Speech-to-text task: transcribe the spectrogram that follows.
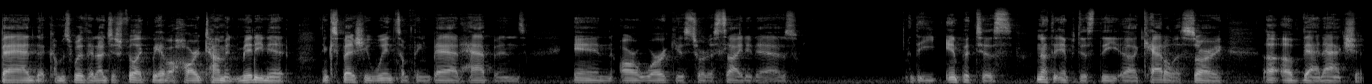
bad that comes with it. I just feel like we have a hard time admitting it, especially when something bad happens and our work is sort of cited as the impetus, not the impetus, the uh, catalyst, sorry, uh, of that action.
